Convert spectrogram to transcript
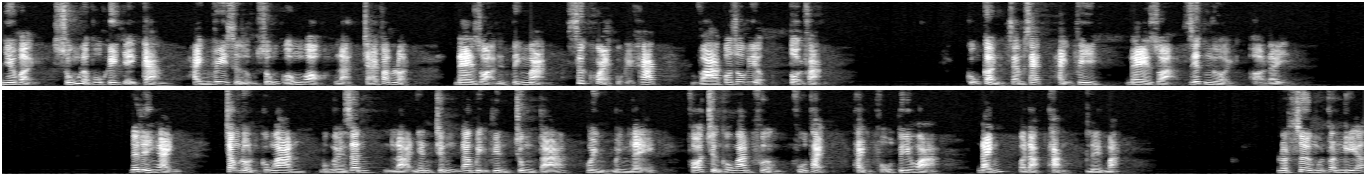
Như vậy, súng là vũ khí nhạy cảm, hành vi sử dụng súng của ông Ngọ là trái pháp luật, đe dọa đến tính mạng, sức khỏe của người khác và có dấu hiệu tội phạm. Cũng cần xem xét hành vi đe dọa giết người ở đây. Đây là hình ảnh trong đồn công an, một người dân là nhân chứng đang bị viên trung tá Huỳnh Minh Lễ, Phó trưởng Công an phường Phú Thạnh, thành phố Tuy Hòa, đánh và đạp thẳng lên mặt. Luật sư Nguyễn Văn Nghĩa,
